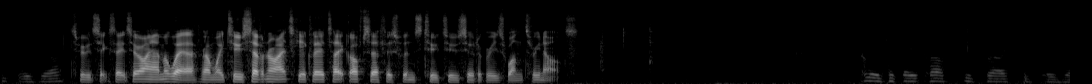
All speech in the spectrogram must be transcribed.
680. Speed 680, I am aware. Runway 27 right, clear clear takeoff. Surface winds 220 degrees 13 knots. Clear to take off Speedbird 680.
